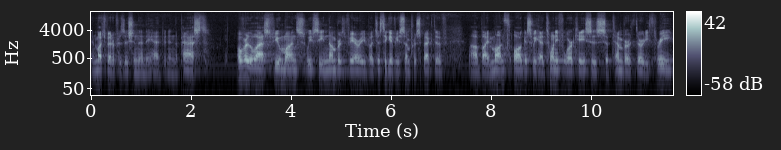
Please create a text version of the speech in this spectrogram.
in much better position than they had been in the past. Over the last few months, we've seen numbers vary, but just to give you some perspective, uh, by month, August, we had 24 cases, September, 33,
